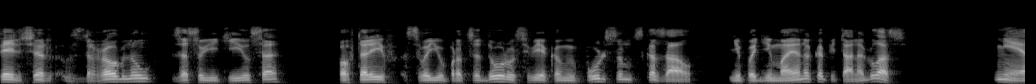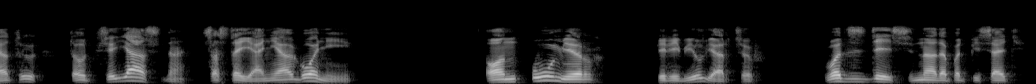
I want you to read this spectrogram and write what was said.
Фельдшер вздрогнул, засуетился, повторив свою процедуру с веком и пульсом, сказал, не поднимая на капитана глаз. — Нет, тут все ясно. Состояние агонии. — Он умер, — перебил Ярцев. — Вот здесь надо подписать.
